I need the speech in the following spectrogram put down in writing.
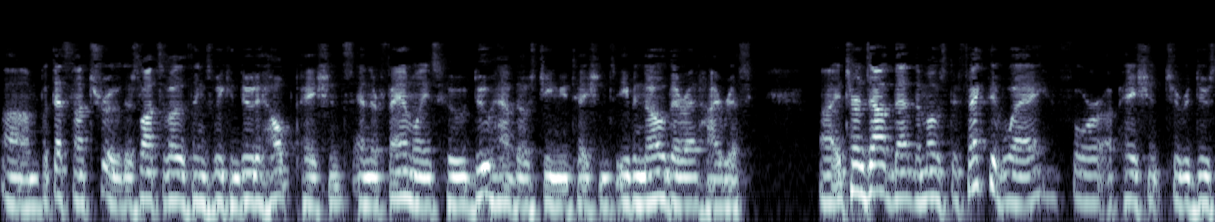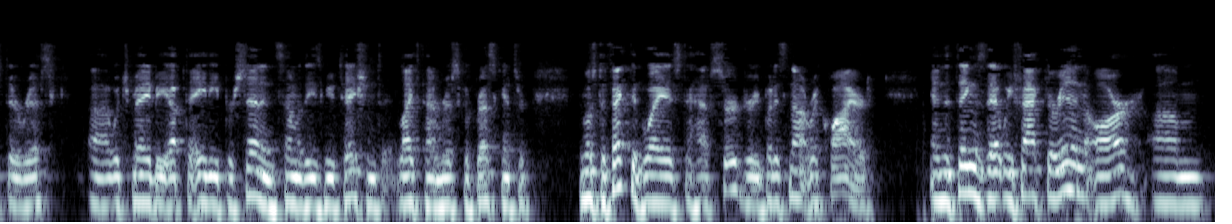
Um, but that's not true. There's lots of other things we can do to help patients and their families who do have those gene mutations, even though they're at high risk. Uh, it turns out that the most effective way for a patient to reduce their risk, uh, which may be up to 80% in some of these mutations, lifetime risk of breast cancer, the most effective way is to have surgery, but it's not required. And the things that we factor in are um,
